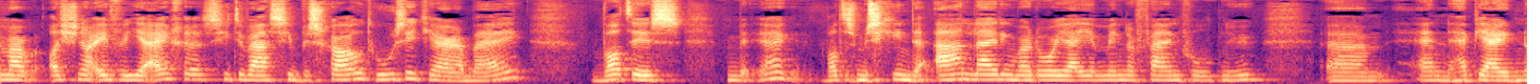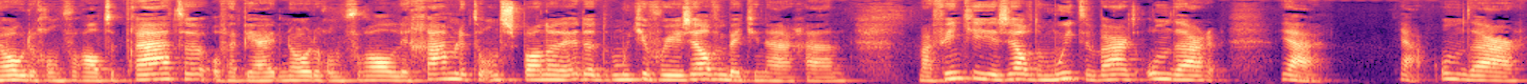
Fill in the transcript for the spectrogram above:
maar als je nou even je eigen situatie beschouwt, hoe zit jij erbij? Wat is, wat is misschien de aanleiding waardoor jij je minder fijn voelt nu? Ehm, en heb jij het nodig om vooral te praten? Of heb jij het nodig om vooral lichamelijk te ontspannen? Dat moet je voor jezelf een beetje nagaan. Maar vind je jezelf de moeite waard om daar, ja, ja, om daar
